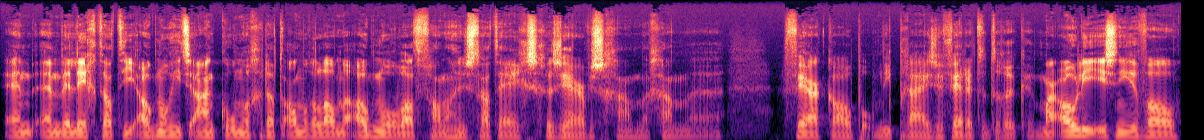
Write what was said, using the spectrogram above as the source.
En, en wellicht dat die ook nog iets aankondigen, dat andere landen ook nog wat van hun strategische reserves gaan, gaan eh, verkopen om die prijzen verder te drukken. Maar olie is in ieder geval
